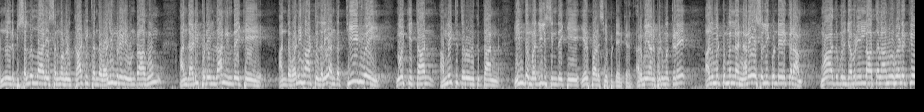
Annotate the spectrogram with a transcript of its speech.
அண்ணல் நபி சல்லுல்லா அலைஹி அவர்கள் காட்டி தந்த வழிமுறைகளில் ஒன்றாகும். அந்த அடிப்படையில் தான் இன்றைக்கு அந்த வழிகாட்டுதலை அந்த தீர்வை நோக்கித்தான் அமைத்து தருவதற்குத்தான் இந்த மஜ்லிஸ் இன்றைக்கு ஏற்பாடு செய்யப்பட்டிருக்கிறது அருமையான பெருமக்களே அது மட்டுமல்ல நிறைய சொல்லிக்கொண்டே இருக்கலாம். முஆதுபின் ஜபரில்லா தலானுகளுக்கு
